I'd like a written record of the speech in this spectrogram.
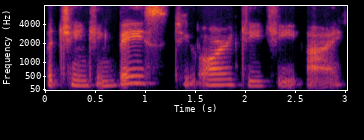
but changing base to RGGI.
